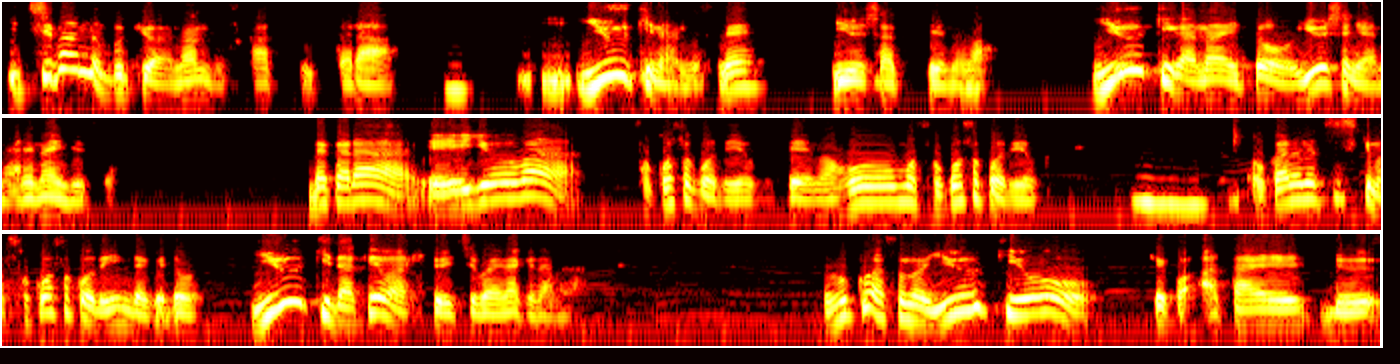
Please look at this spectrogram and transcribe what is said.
一番の武器は何ですかって言ったら、勇気なんですね。勇者っていうのは。勇気がないと勇者にはなれないんですよ。だから営業はそこそこでよくて、魔法もそこそこでよくて、お金の知識もそこそこでいいんだけど、勇気だけは人一倍なきゃダメなんですよ。僕はその勇気を結構与える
